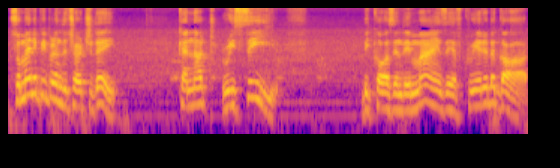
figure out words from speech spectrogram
So many people in the church today cannot receive because in their minds they have created a God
